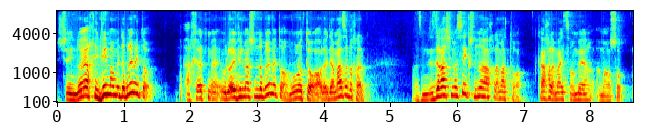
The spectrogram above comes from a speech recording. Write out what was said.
שנוח הבין מה מדברים איתו. אחרת הוא לא הבין מה שמדברים איתו, אמרו לו תורה, הוא לא יודע מה זה בכלל. אז מזה רש"י מסיק שנוח למד תורה. ככה למעשה אומר המרשו.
